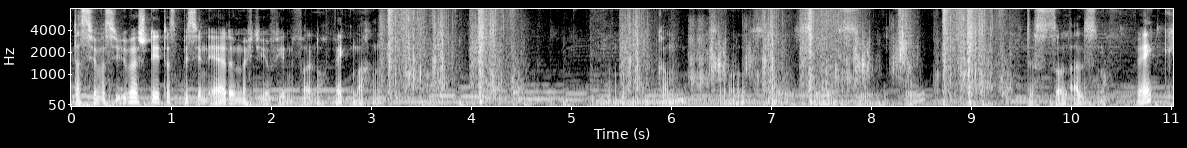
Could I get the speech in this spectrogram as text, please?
das hier, was hier übersteht, das bisschen Erde, möchte ich auf jeden Fall noch wegmachen. Komm, so, so, so, so, so. Das soll alles noch weg.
